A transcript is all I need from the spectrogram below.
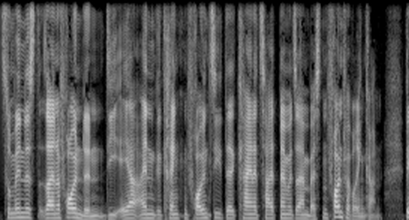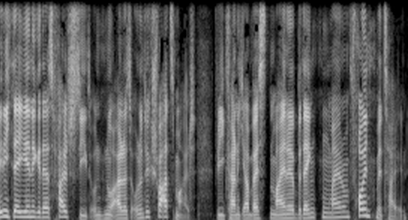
zumindest seine Freundin, die eher einen gekränkten Freund sieht, der keine Zeit mehr mit seinem besten Freund verbringen kann. Bin ich derjenige, der es falsch sieht und nur alles unnötig schwarz malt? Wie kann ich am besten meine Bedenken meinem Freund mitteilen?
